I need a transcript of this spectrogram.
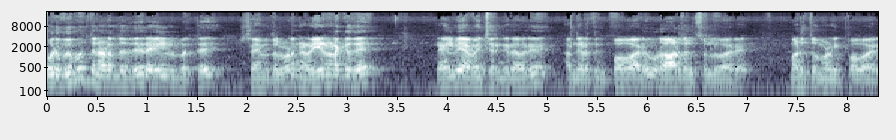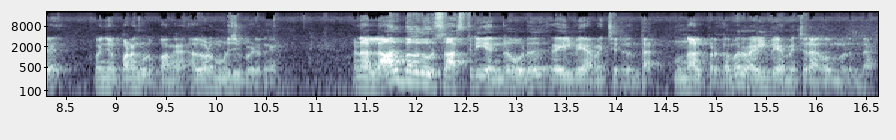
ஒரு விபத்து நடந்தது ரயில் விபத்து. சமீபத்தில் கூட நிறைய நடக்குது. ரயில்வே அமைச்சருங்கிறவர் அந்த இடத்துக்கு போவார் ஒரு ஆறுதல் சொல்லுவார். மருத்துவமனைக்கு போவார் கொஞ்சம் பணம் கொடுப்பாங்க. அதோட முடிஞ்சு போயிடுதுங்க. ஆனால் லால் பகதூர் சாஸ்திரி என்ற ஒரு ரயில்வே அமைச்சர் இருந்தார். முன்னாள் பிரதமர் ரயில்வே அமைச்சராகவும் இருந்தார்.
